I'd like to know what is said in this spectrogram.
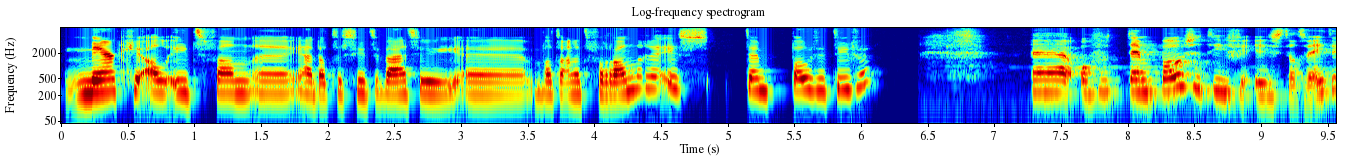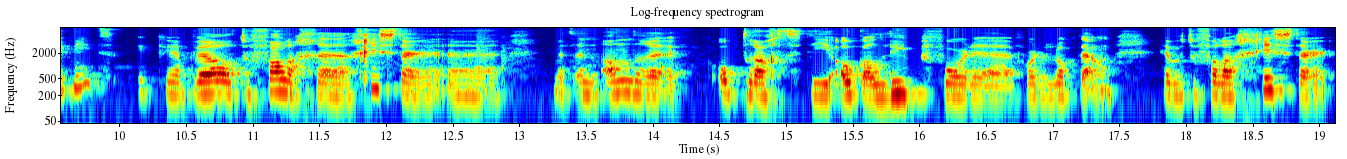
merk je al iets van ja, dat de situatie wat aan het veranderen is ten positieve? Uh, of het ten positieve is, dat weet ik niet. Ik heb wel toevallig gisteren met een andere opdracht die ook al liep voor de, voor de lockdown, hebben we toevallig gisteren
